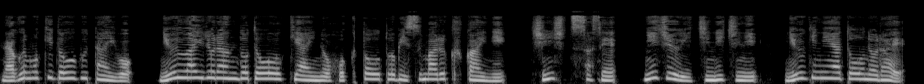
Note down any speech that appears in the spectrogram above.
南雲機動部隊をニューアイルランド島沖合の北東とビスマルク海に進出させ、21日にニューギニア島のラエ、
